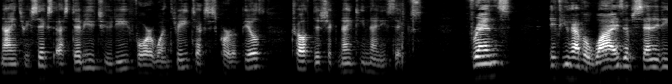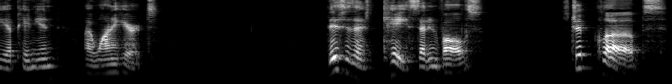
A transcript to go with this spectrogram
936 SW2D 413, Texas Court of Appeals, 12th District, 1996. Friends, if you have a wise obscenity opinion, I want to hear it. This is a case that involves strip clubs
